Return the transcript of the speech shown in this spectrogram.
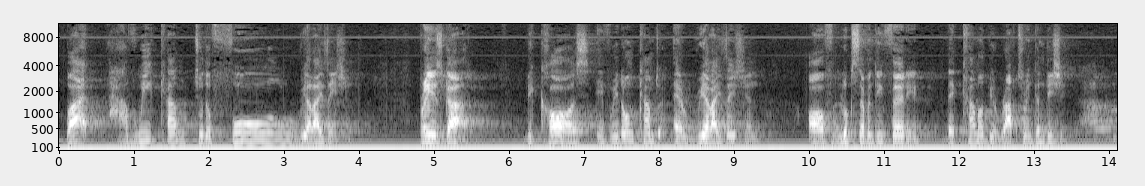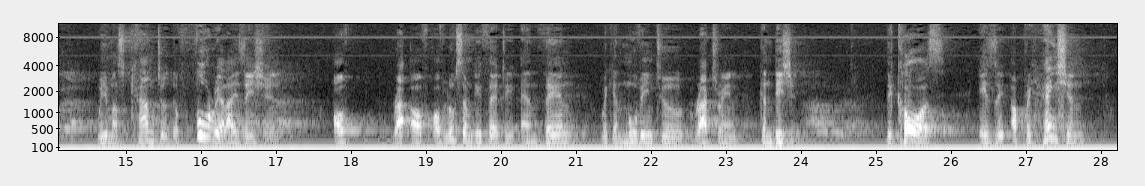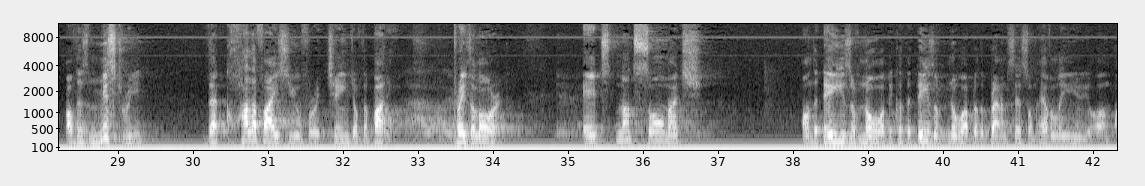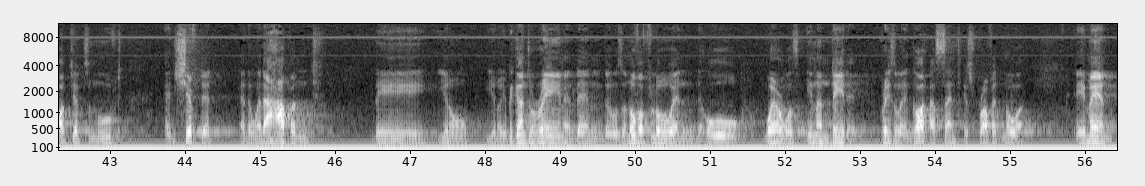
but have we come to the full realization? Praise God. Because if we don't come to a realization of Luke 17:30, there cannot be rapturing condition. We must come to the full realization of, of, of Luke 17:30, and then we can move into rapturing condition because it's the apprehension of this mystery that qualifies you for a change of the body. Praise the Lord. It's not so much on the days of Noah, because the days of Noah, Brother Branham says some heavenly um, objects moved and shifted, and then when that happened, the you know you know it began to rain, and then there was an overflow, and the whole world was inundated. Praise the Lord. And God has sent his prophet Noah. Amen.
